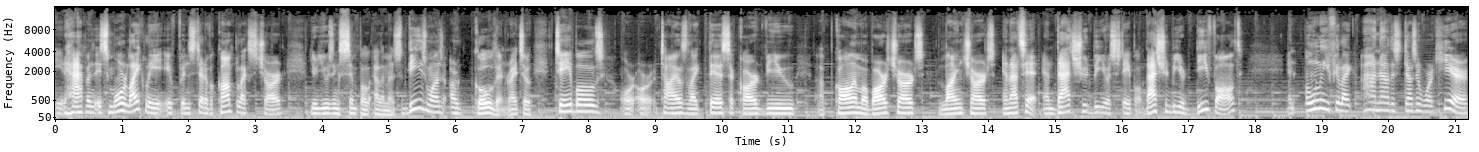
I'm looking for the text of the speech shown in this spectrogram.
it happens it's more likely if instead of a complex chart you're using simple elements. These ones are golden right? So tables or, or tiles like this a card view a column or bar charts line charts and that's it. And that should be your staple. That should be your default and only if you're like ah now this doesn't work here.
